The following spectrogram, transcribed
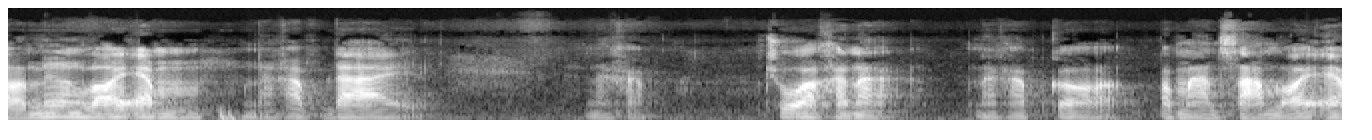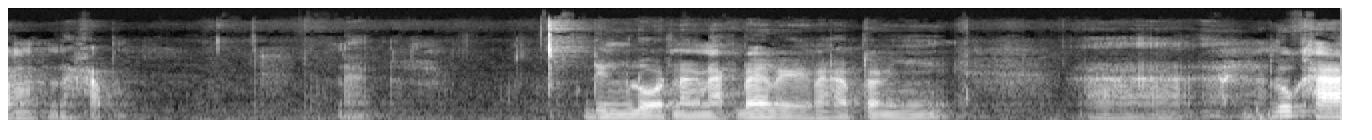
ต่อเนื่อง100แอมป์นะครับได้นะครับ ชั่วขณะ นะครับ ก็ประมาณ 300 แอมป์นะครับนะดึงโหลดหนักๆได้เลยนะครับตัวนี้ลูกค้า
